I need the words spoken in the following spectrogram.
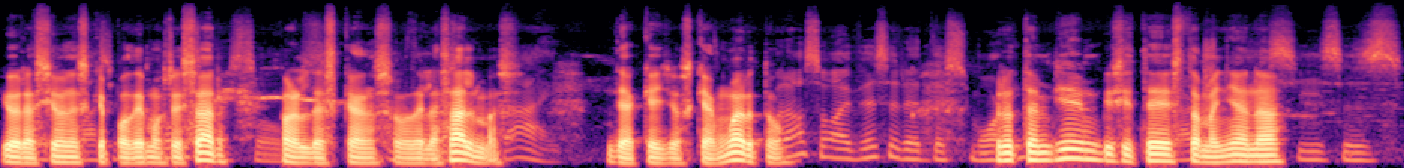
y oraciones que podemos rezar para el descanso de las almas de aquellos que han muerto. Pero también visité esta mañana Archdiocese's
